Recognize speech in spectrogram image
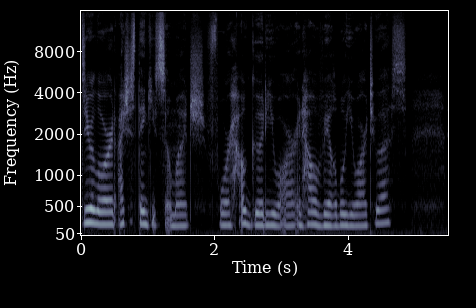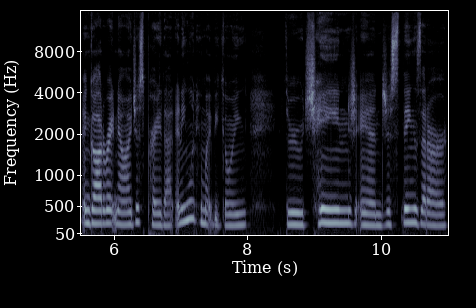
Dear Lord, I just thank you so much for how good you are and how available you are to us. And God, right now, I just pray that anyone who might be going through change and just things that are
